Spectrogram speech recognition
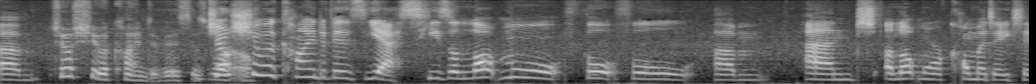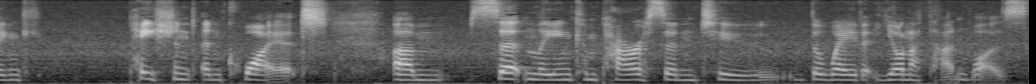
Um, Joshua kind of is as well. Joshua kind of is, yes, he's a lot more thoughtful um, and a lot more accommodating, patient, and quiet. Um, certainly in comparison to the way that Jonathan was.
